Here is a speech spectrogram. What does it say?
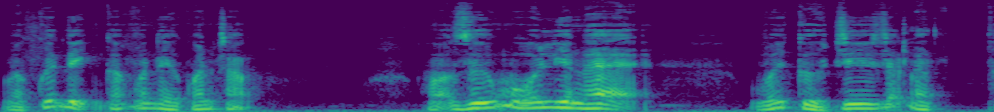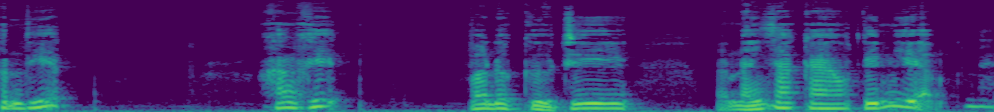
và quyết định các vấn đề quan trọng. Họ giữ mối liên hệ với cử tri rất là thân thiết, khăng khít và được cử tri đánh giá cao tín nhiệm. Vâng.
